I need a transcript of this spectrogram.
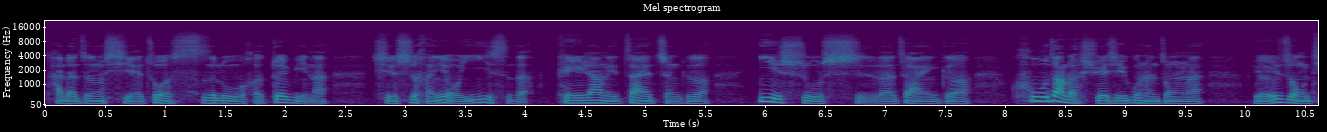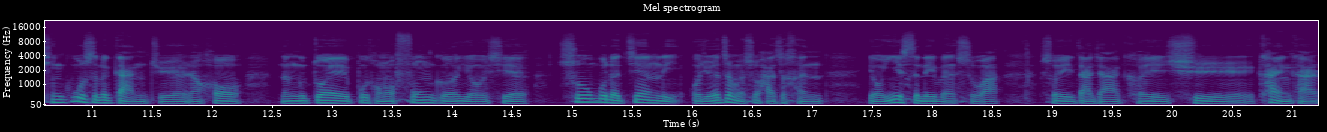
它的这种写作思路和对比呢，其实是很有意思的，可以让你在整个艺术史的这样一个枯燥的学习过程中呢，有一种听故事的感觉，然后能够对不同的风格有一些初步的建立。我觉得这本书还是很有意思的一本书啊，所以大家可以去看一看。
